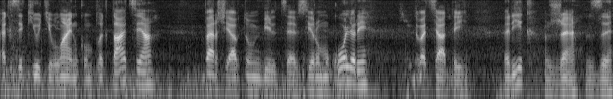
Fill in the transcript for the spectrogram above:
Executive Line комплектація. Перший автомобіль це в сірому кольорі. 20-й рік вже з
